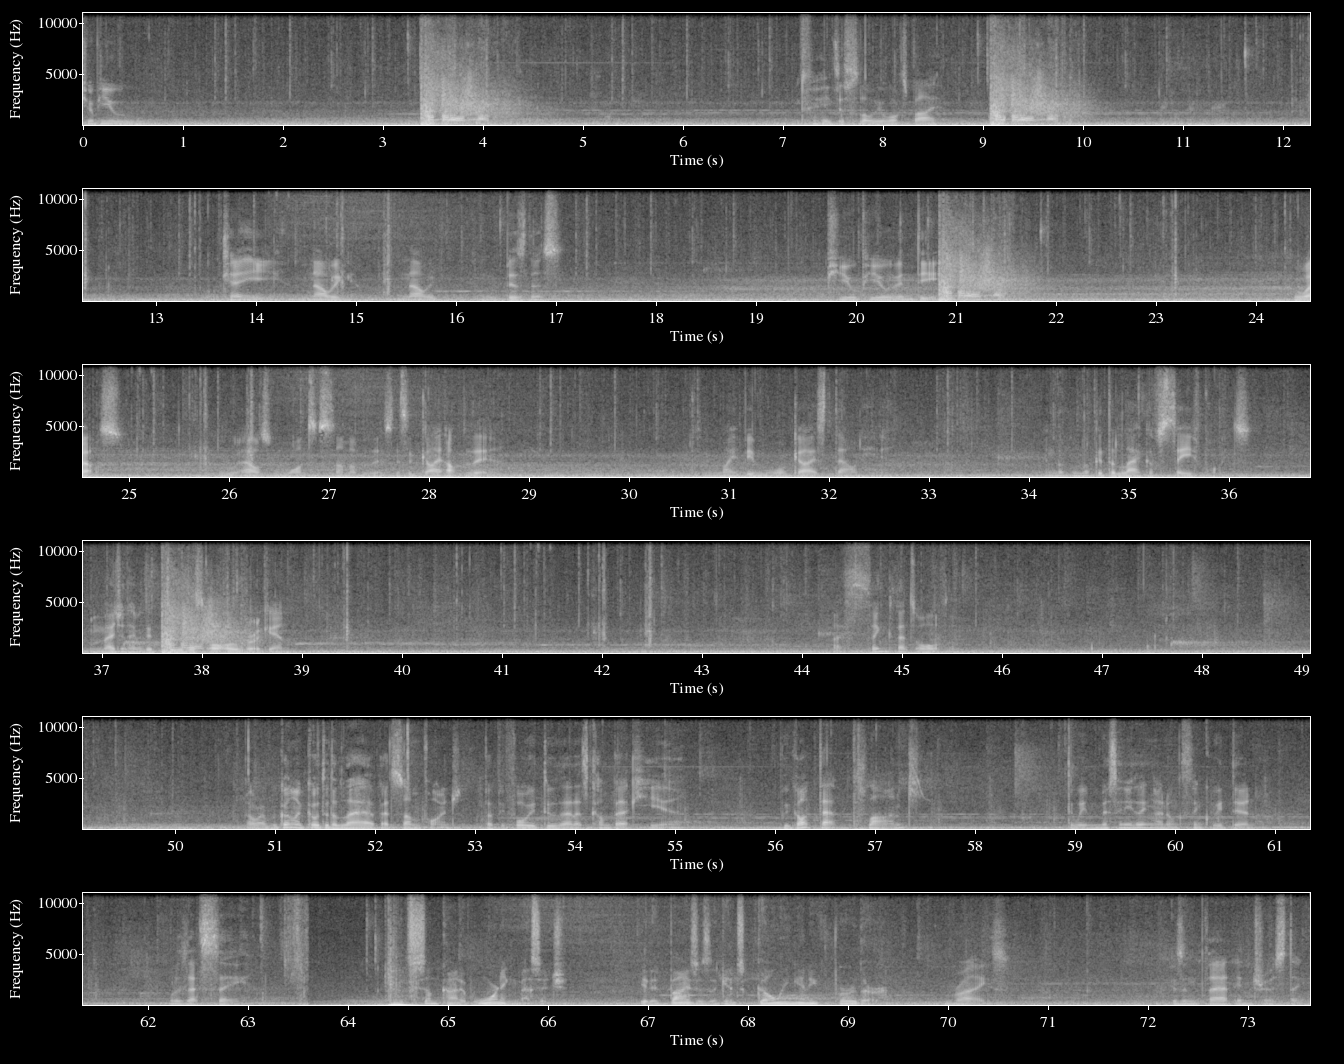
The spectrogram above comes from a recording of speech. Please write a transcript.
Pew pew. he just slowly walks by. Okay, now we now we in business. Pew pew indeed. Who else? Who else wants some of this? There's a guy up there. Might be more guys down here. And look, look at the lack of save points. Imagine having to do this all over again. I think that's all of them. Alright, we're gonna go to the lab at some point, but before we do that, let's come back here. We got that plant. Did we miss anything? I don't think we did. What does that say? It's some kind of warning message. It advises against going any further. Right. Isn't that interesting?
